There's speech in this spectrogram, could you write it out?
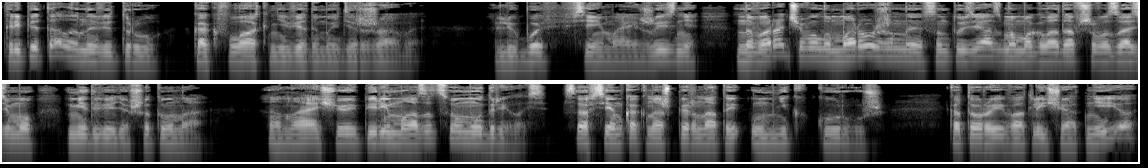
трепетала на ветру, как флаг неведомой державы. Любовь всей моей жизни наворачивала мороженое с энтузиазмом огладавшего за зиму медведя-шатуна. Она еще и перемазаться умудрилась, совсем как наш пернатый умник Куруш. который, в отличие от нее,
